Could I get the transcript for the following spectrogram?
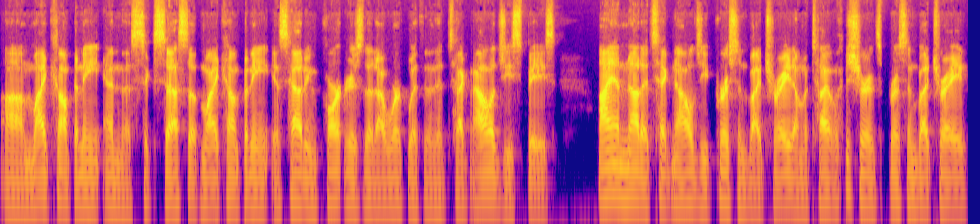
um, my company and the success of my company is having partners that I work with in the technology space I am not a technology person by trade. I'm a title insurance person by trade.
